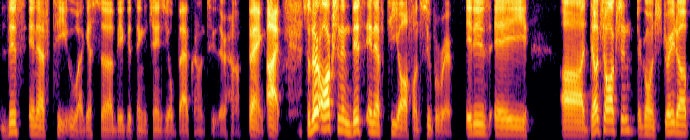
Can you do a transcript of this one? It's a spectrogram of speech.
this NFT. Ooh, I guess uh, be a good thing to change the old background to there, huh? Bang. All right. So they're auctioning this NFT off on SuperRare. It is a uh, Dutch auction. They're going straight up,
